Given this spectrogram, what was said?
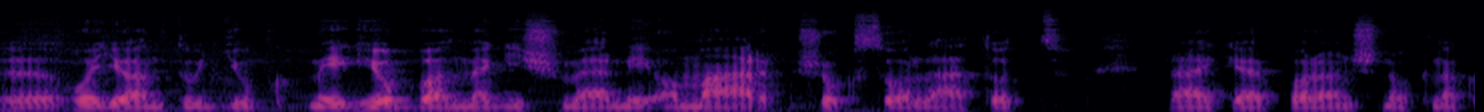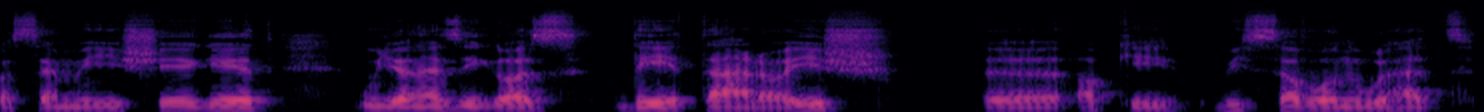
uh, hogyan tudjuk még jobban megismerni a már sokszor látott Riker parancsnoknak a személyiségét. Ugyanez igaz Détára is, uh, aki visszavonul, hát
